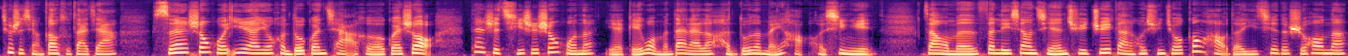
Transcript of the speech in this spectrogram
就是想告诉大家，虽然生活依然有很多关卡和怪兽，但是其实生活呢，也给我们带来了很多的美好和幸运。在我们奋力向前去追赶和寻求更好的一切的时候呢，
